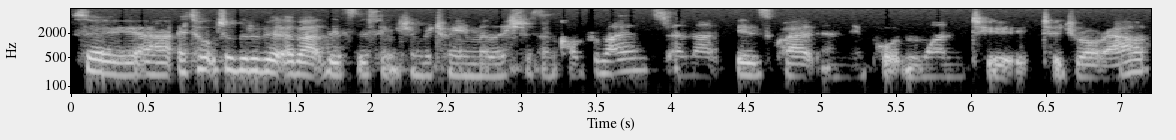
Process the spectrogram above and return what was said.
So uh, I talked a little bit about this distinction between malicious and compromised, and that is quite an important one to, to draw out.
